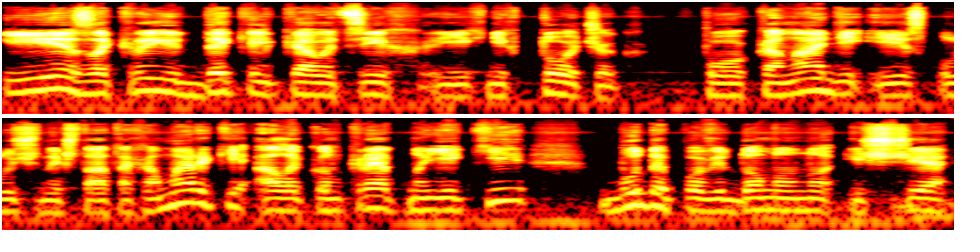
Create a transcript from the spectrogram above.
і закриють декілька оцих їхніх точок по Канаді і Сполучених Штатах Америки, але конкретно які буде повідомлено іще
